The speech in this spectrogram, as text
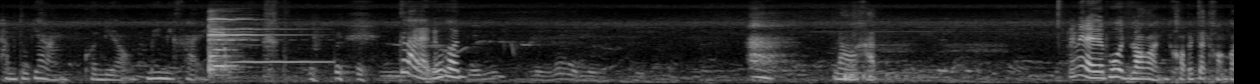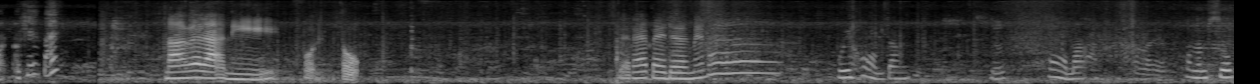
ทำทุกอย่างคนเดียวไม่มีใคร ก็หลายแหละทุกคนรอครับ ไม่มีอะไรจะพูดรอก่อน ขอไปจัดของก่อน โอเค ไปณเวลานี้ฝนตก จะได้ไปเดินไหมนะอุ้ยหอมจังหอมอะหอมน้ำซุป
